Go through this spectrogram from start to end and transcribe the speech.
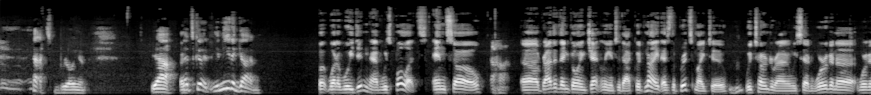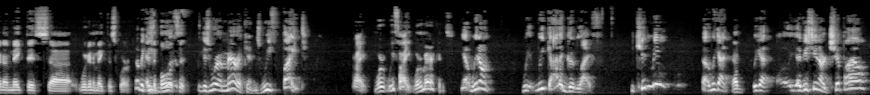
That's brilliant. Yeah, that's good. You need a gun. But what we didn't have was bullets. And so, Uh-huh. uh, rather than going gently into that good night, as the Brits might do, Mm-hmm. we turned around and we said, "We're gonna, we're gonna make this, uh, we're gonna make this work." No, because and the bullets, we're, that, because we're Americans. We fight. right? We're, we fight. We're Americans. Yeah, we don't. We, we got a good life. You kidding me? Uh, we got we got. Have you seen our chip aisle?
